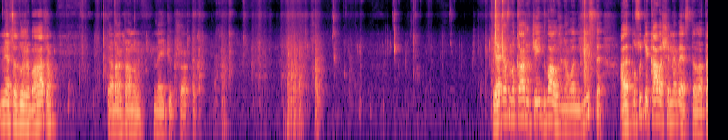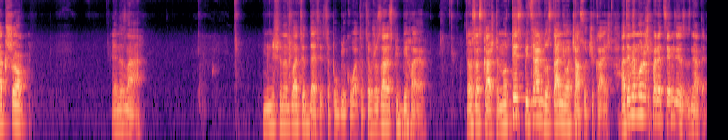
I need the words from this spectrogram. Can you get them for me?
Ні, це дуже багато. Треба, напевно, на YouTube шортик. Я, чесно кажучи, і два вже не вон їсти, але по суті кава ще не вистила, так що. Я не знаю. Мені ще на 2010 це публікувати. Це вже зараз підбігає. Ви зараз скажете, ну ти спеціально до останнього часу чекаєш. А ти не можеш перед цим зняти.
